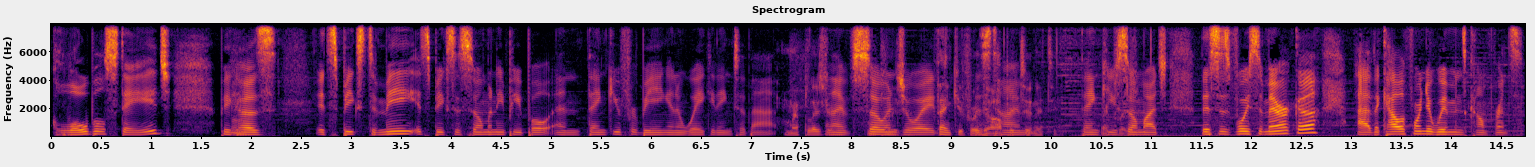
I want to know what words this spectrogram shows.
global stage because it speaks to me, it speaks to so many people. And thank you for being an awakening to that. My pleasure. And I've so enjoyed Thank you for this the time. opportunity. Thank My you so much. This is VoiceAmerica at the California Women's Conference.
